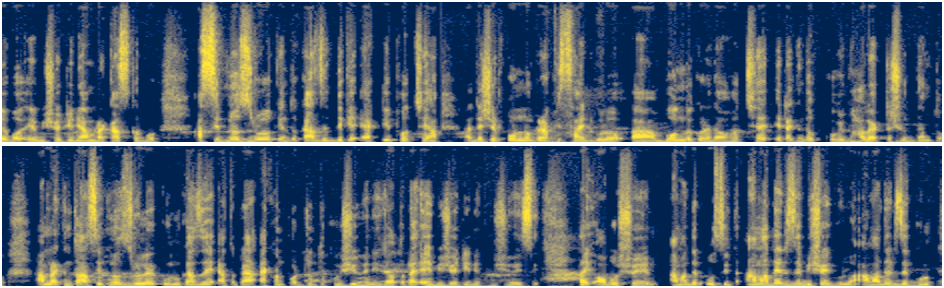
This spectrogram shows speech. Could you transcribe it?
দেব, এই বিষয়টি নিয়ে আমরা কাজ করব। আসিফ নজরুলও কিন্তু কাজের দিকে অ্যাক্টিভ হচ্ছে দেশের পর্নোগ্রাফি সাইটগুলো বন্ধ করে দেওয়া হচ্ছে। এটা কিন্তু খুবই ভালো একটা সিদ্ধান্ত। আমরা কিন্তু আসিফ নজরুলের কোনো কাজে এতটা এখন পর্যন্ত খুশি হয়নি যতটা এই বিষয়টি নিয়ে খুশি হয়েছি। তাই অবশ্যই আমাদের উচিত, আমাদের যে বিষয়গুলো, আমাদের যে গুরুত্ব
